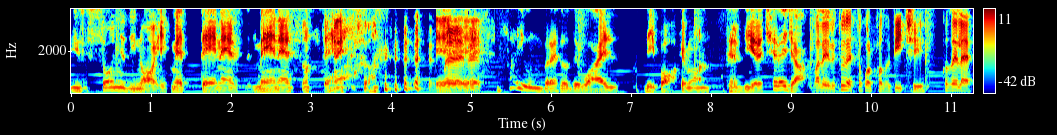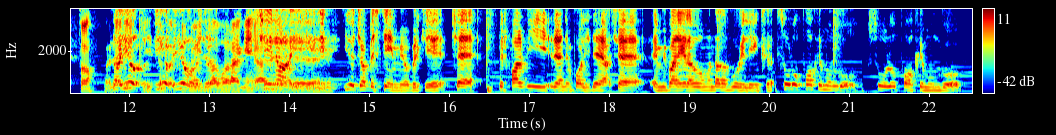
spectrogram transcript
il sogno di noi, me, Tenes, Menes, non Tennyson, e fai un Breath of the Wild dei Pokémon, per dire, ce l'hai già. Valerio, tu hai letto qualcosa? Dici? Cosa hai letto? No, io, io, io voglio- lavora che- Sì, no, eh, io, io già bestemmio perché, cioè, per farvi rendere un po' l'idea, cioè, e mi pare che l'avevo mandato a voi il link, solo Pokémon Go, solo Pokémon Go.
